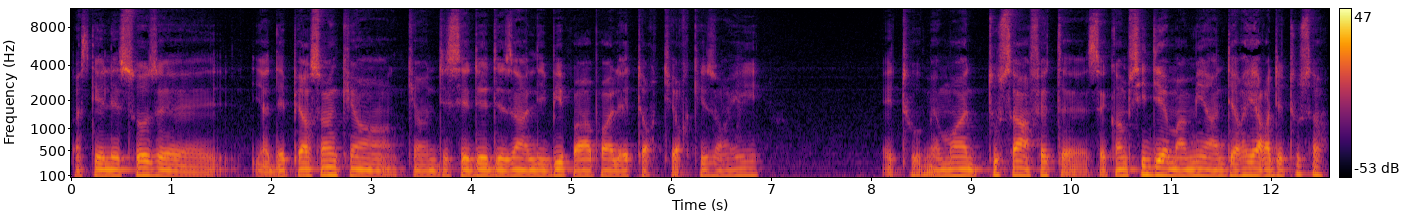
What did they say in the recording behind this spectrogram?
Parce que les choses, euh, il y a des personnes qui ont, qui ont décédé des ans en Libye par rapport à les tortures qu'ils ont eues et tout. Mais moi, tout ça, en fait, euh, c'est comme si Dieu m'a mis en derrière de tout ça.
